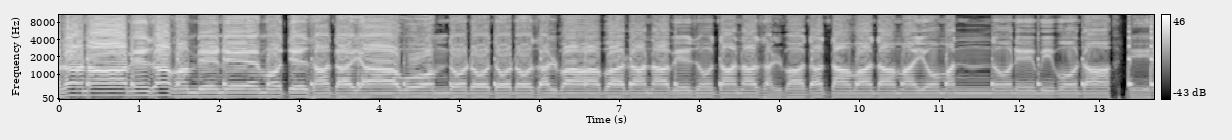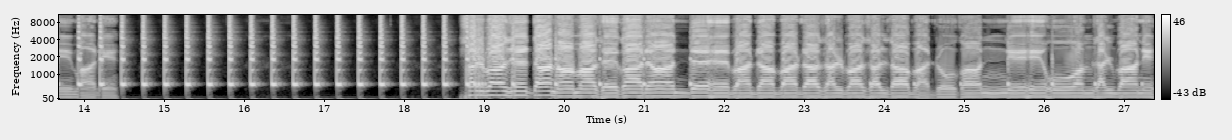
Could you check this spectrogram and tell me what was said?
바라나 베사 감베네 모테 사다야 옴도로도로 살바 바라나 베소 다나 살바 다타와 다마요 만도네 미보라 니마리 살바세타 나마세 가란데 바라 바라 살바 살다 바로간니 후엄 살바니.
